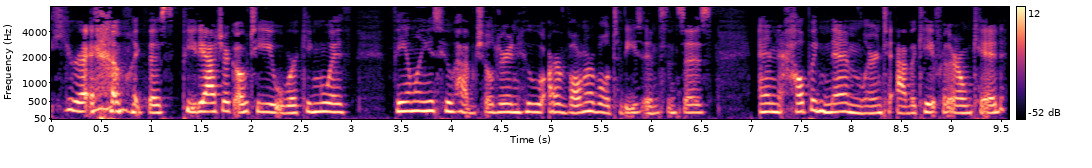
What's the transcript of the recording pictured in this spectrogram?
here I am, like this pediatric OT working with families who have children who are vulnerable to these instances and helping them learn to advocate for their own kid.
